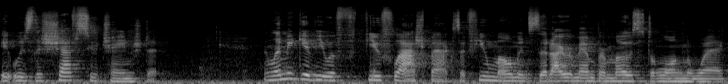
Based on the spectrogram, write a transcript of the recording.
it was the chefs who changed it. And let me give you a few flashbacks, a few moments that I remember most along the way.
